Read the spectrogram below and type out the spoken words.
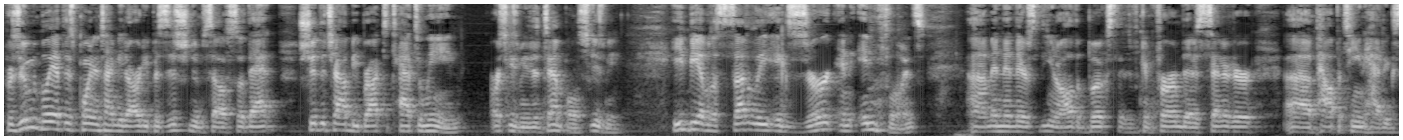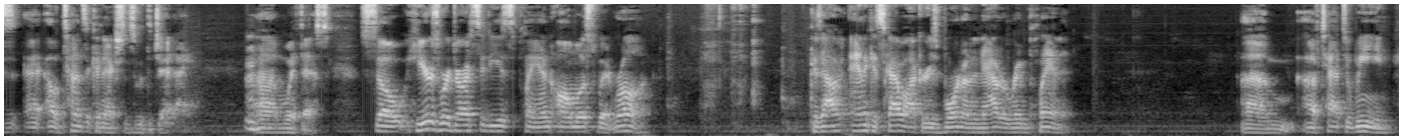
presumably, at this point in time, he'd already positioned himself so that should the child be brought to Tatooine, or excuse me, the temple, excuse me, he'd be able to subtly exert an influence. Um, and then there's you know all the books that have confirmed that as Senator uh, Palpatine had ex- uh, tons of connections with the Jedi um, with this. So here's where Darth Sidious's plan almost went wrong. Because Anakin Skywalker is born on an outer rim planet um, of Tatooine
